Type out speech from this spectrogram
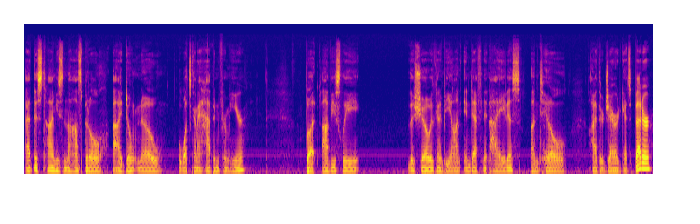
At this time, he's in the hospital. I don't know what's going to happen from here. But obviously, the show is going to be on indefinite hiatus until either Jared gets better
